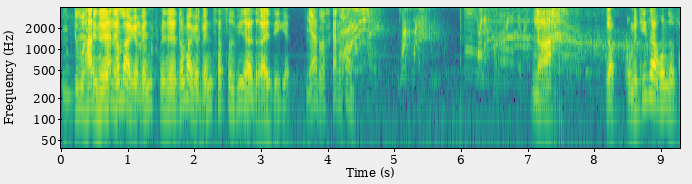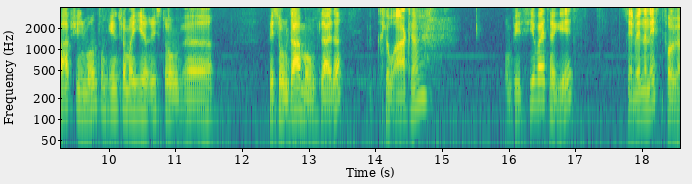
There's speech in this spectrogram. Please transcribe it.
Du hast Wenn du jetzt nochmal gewinnst, wenn du jetzt nochmal gewinnst, hast du wieder drei Siege. Ja, du hast keine Chance. Ach, So, und mit dieser Runde verabschieden wir uns und gehen schon mal hier Richtung, äh, Richtung Damenumkleider. Kloake. Und wie es hier weitergeht, Sehen wir in der nächsten Folge.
